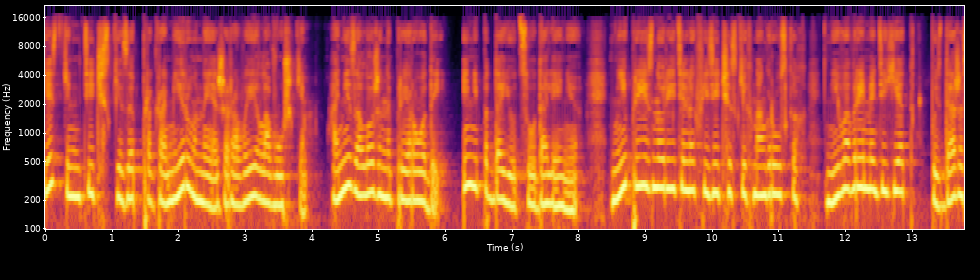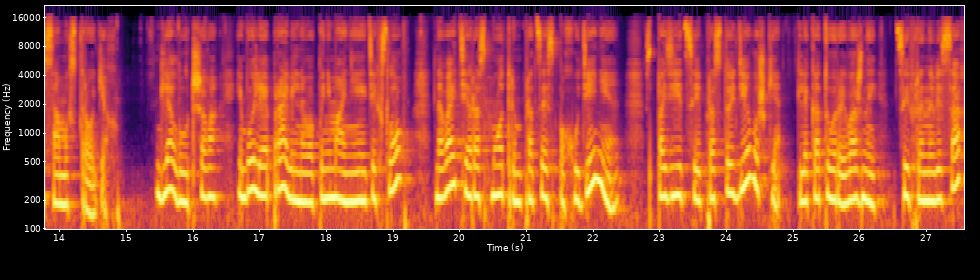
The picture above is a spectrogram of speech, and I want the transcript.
есть генетически запрограммированные жировые ловушки. Они заложены природой и не поддаются удалению ни при изнурительных физических нагрузках, ни во время диет, пусть даже самых строгих. Для лучшего и более правильного понимания этих слов давайте рассмотрим процесс похудения с позиции простой девушки, для которой важны цифры на весах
